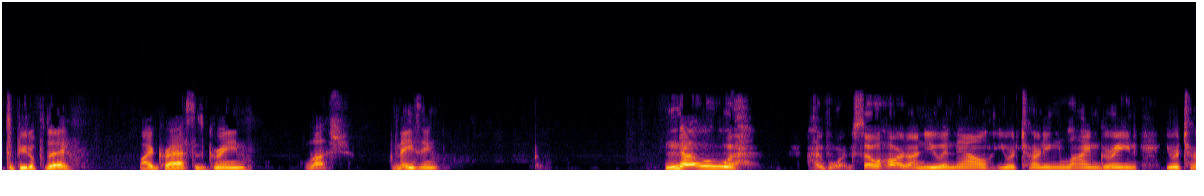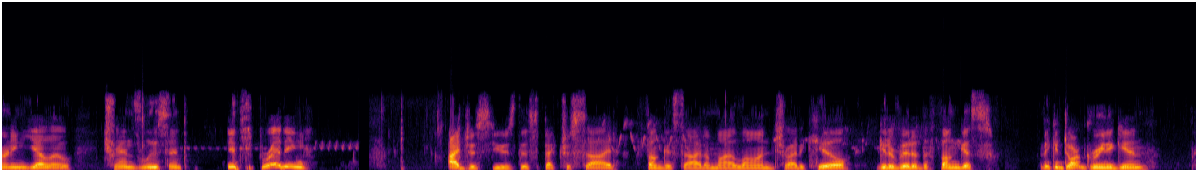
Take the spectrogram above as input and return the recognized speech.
It's a beautiful day. My grass is green, lush, amazing. No! I've worked so hard on you, and now you are turning lime green, you are turning yellow, translucent. It's spreading. I just used this Spectracide fungicide on my lawn to try to kill, get rid of the fungus, make it dark green again. I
